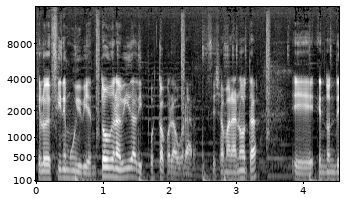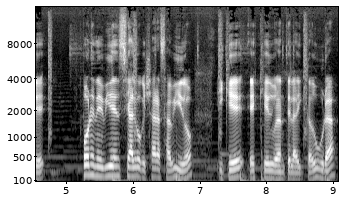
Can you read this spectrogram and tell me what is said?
que lo define muy bien. Toda una vida dispuesto a colaborar, se llama la nota, eh, en donde pone en evidencia algo que ya era sabido y que es que durante la dictadura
